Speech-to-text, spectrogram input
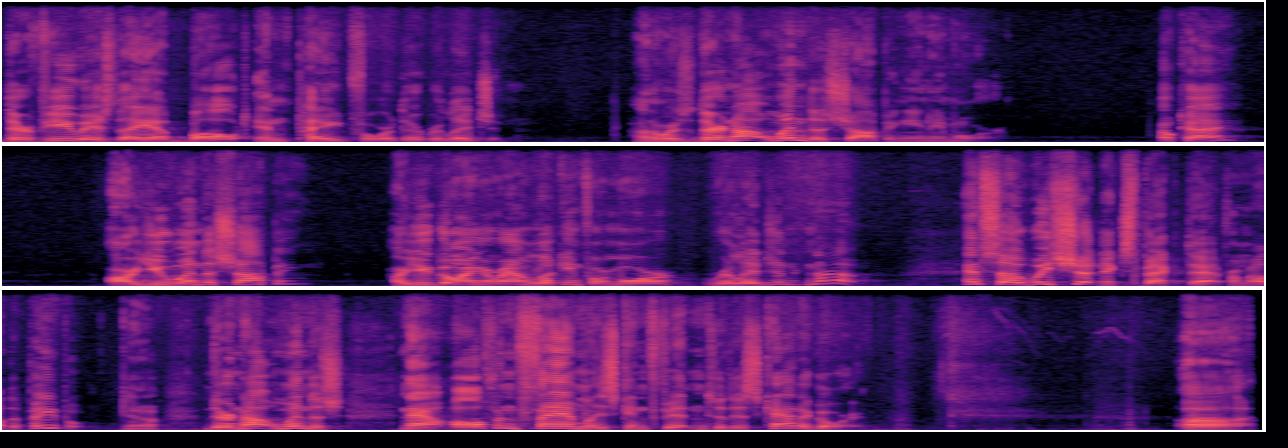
their view is they have bought and paid for their religion. In other words, they're not window shopping anymore. Okay? Are you window shopping? Are you going around looking for more religion? No. And so we shouldn't expect that from other people. You know, they're not windows. Now, often families can fit into this category. Uh,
